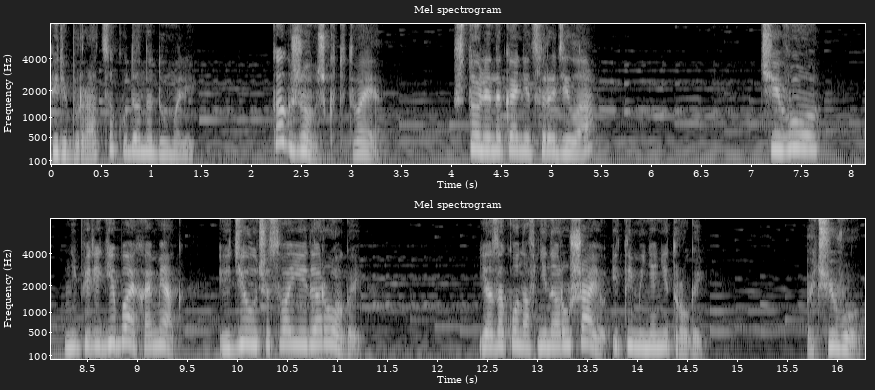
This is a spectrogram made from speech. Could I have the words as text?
перебраться куда надумали? Как женушка-то твоя? Что ли, наконец родила? Чего? Не перегибай, хомяк. Иди лучше своей дорогой. Я законов не нарушаю, и ты меня не трогай. А чего?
